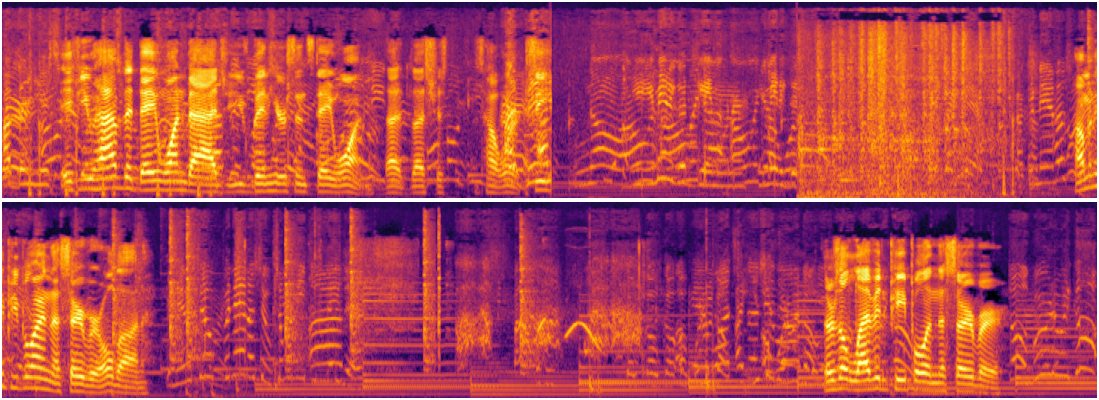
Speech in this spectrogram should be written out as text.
I've been here since If you have the day one badge, you've been here since day one. That that's just that's how it works. See, good game, owner. You made a good. How many people are in the server? Hold on. Oh? Oh? There's 11 people in the server. Dog, where do we go?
